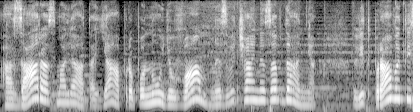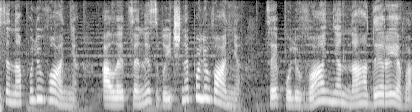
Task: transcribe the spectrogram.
А зараз, малята, я пропоную вам незвичайне завдання відправитися на полювання. Але це не звичне полювання, це полювання на дерева.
